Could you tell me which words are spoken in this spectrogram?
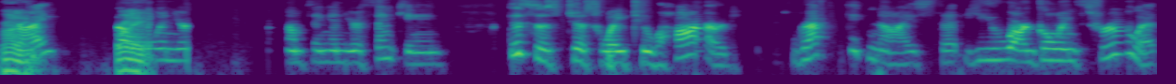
Right. Right. So right. when you're something and you're thinking, this is just way too hard, recognize that you are going through it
